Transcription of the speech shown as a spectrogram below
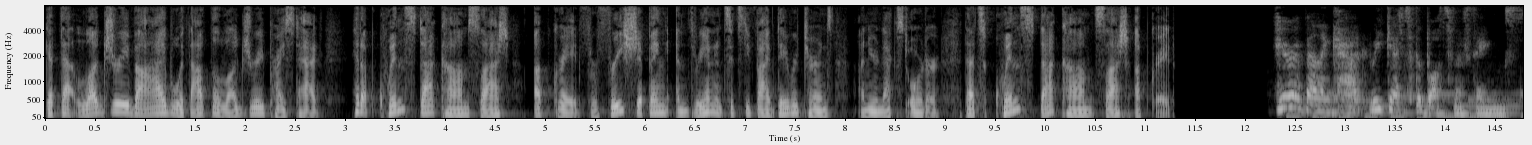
Get that luxury vibe without the luxury price tag. Hit up quince.com slash upgrade for free shipping and 365 day returns on your next order. That's quince.com slash upgrade. Here at Bellingcat, we get to the bottom of things.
